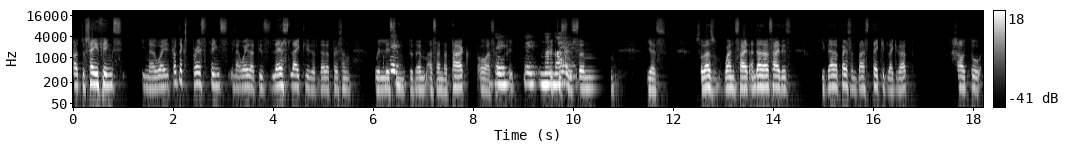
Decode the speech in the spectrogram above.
how to say things in a way, how to express things in a way that is less likely that the other person will listen to them as an attack or as Okay, a crit- okay, criticism. Yes. So that's one side. And the other side is if the other person does take it like that, how to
